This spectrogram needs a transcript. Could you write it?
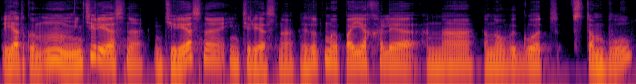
И я такой, м-м, интересно, интересно, интересно. И тут мы поехали на Новый год в Стамбул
